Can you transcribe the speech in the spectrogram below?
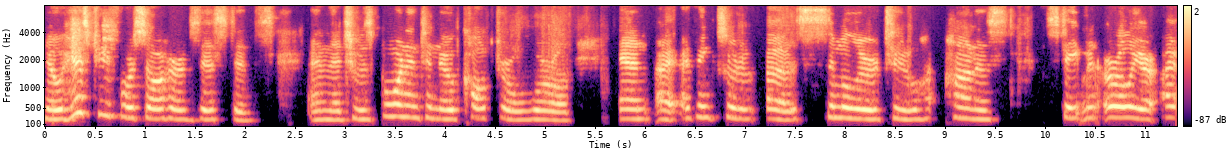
no history foresaw her existence, and that she was born into no cultural world. And I, I think sort of uh, similar to Hannah's statement earlier, I,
